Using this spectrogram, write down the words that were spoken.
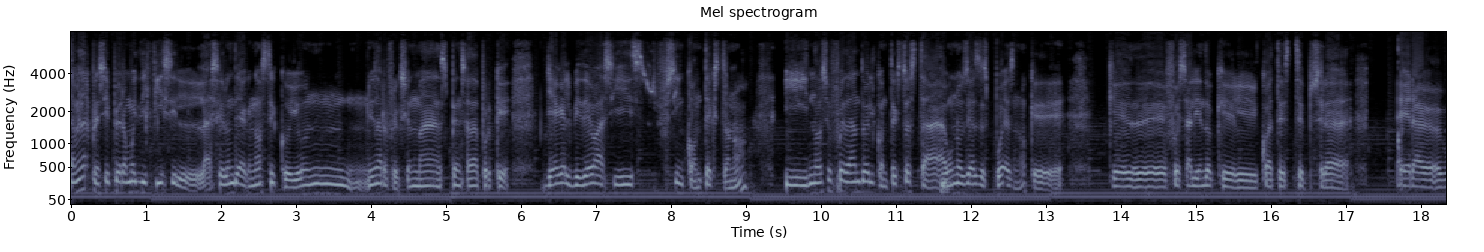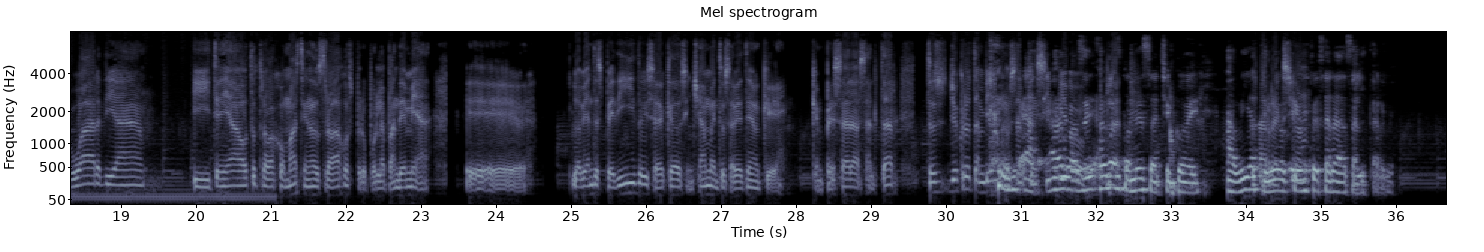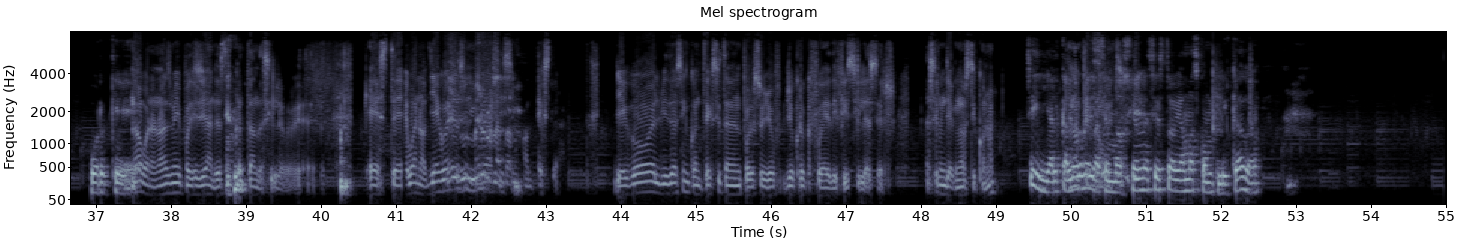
También al principio era muy difícil hacer un diagnóstico y, un, una reflexión más pensada porque llega el video así sin contexto, ¿no? Y no se fue dando el contexto hasta unos días después, ¿no? Que, que fue saliendo que el cuate este pues era, era guardia y tenía otro trabajo más, tenía dos trabajos, pero por la pandemia eh, lo habían despedido y se había quedado sin chamba, entonces había tenido que, empezar a saltar. Entonces yo creo también, o sea, al principio... Aguas, con esa, chico, de había tenido que empezar a saltar, güey. Porque... No, bueno, no es mi posición, yo estoy contando así, Este, bueno, Diego es un mero sin contexto. llegó el video sin contexto y también por eso yo, yo creo que fue difícil hacer, hacer un diagnóstico, ¿no? Sí, y al calor de las emociones es todavía más complicado.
